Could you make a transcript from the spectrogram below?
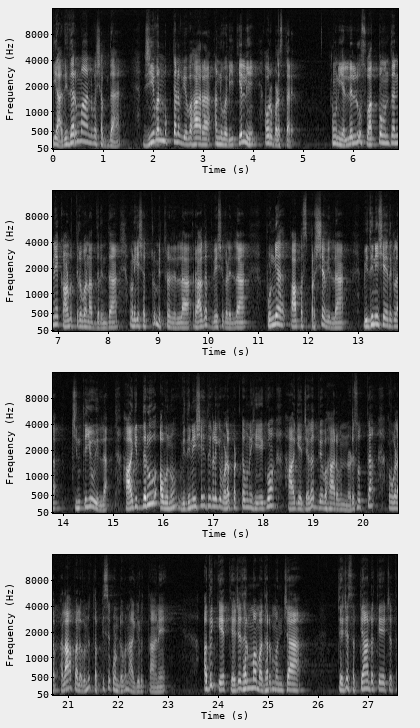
ಈ ಅಧಿಧರ್ಮ ಅನ್ನುವ ಶಬ್ದ ಜೀವನ್ಮುಕ್ತನ ವ್ಯವಹಾರ ಅನ್ನುವ ರೀತಿಯಲ್ಲಿ ಅವರು ಬಳಸ್ತಾರೆ. ಅವನು ಎಲ್ಲೆಲ್ಲೂ ಸ್ವಾತ್ಮವಂತನ್ನೇ ಕಾಣುತ್ತಿರುವನಾದ್ದರಿಂದ ಅವನಿಗೆ ಶತ್ರು ಮಿತ್ರರಿಲ್ಲ, ರಾಗದ್ವೇಷಗಳಿಲ್ಲ, ಪುಣ್ಯ ಪಾಪ ಸ್ಪರ್ಶವಿಲ್ಲ ವಿಧಿ ನಿಷೇಧಗಳ ಚಿಂತೆಯೂ ಇಲ್ಲ. ಹಾಗಿದ್ದರೂ ಅವನು ವಿಧಿ ನಿಷೇಧಗಳಿಗೆ ಒಳಪಟ್ಟವನು ಹೇಗೋ ಹಾಗೆ ಜಗದ್ವ್ಯವಹಾರವನ್ನು ನಡೆಸುತ್ತಾ ಅವುಗಳ ಫಲಾಫಲವನ್ನು ತಪ್ಪಿಸಿಕೊಂಡವನಾಗಿರುತ್ತಾನೆ. ಅದಕ್ಕೆ ತ್ಯಜಧರ್ಮ ಮಧರ್ಮಂಚ ತ್ಯಜ ಸತ್ಯಾನೃತೆ ಚತ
